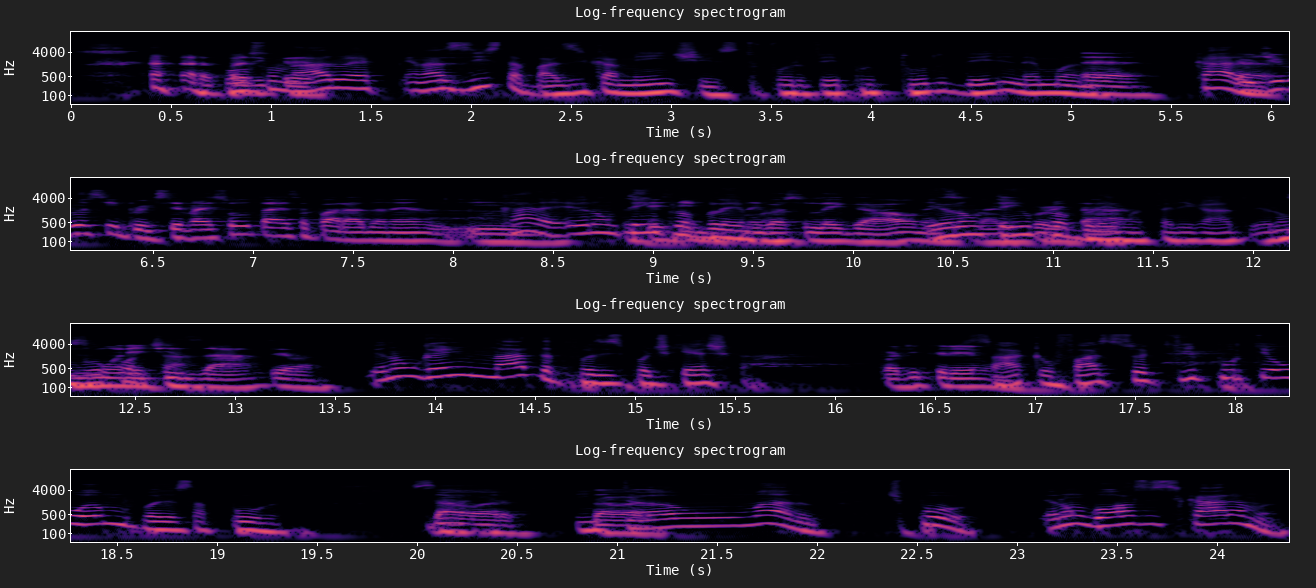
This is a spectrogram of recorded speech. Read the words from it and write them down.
Bolsonaro é, é nazista, basicamente, se tu for ver por tudo dele, né, mano? É. Cara, Eu digo assim, porque você vai soltar essa parada, né? E cara, eu não tenho se tem problema. negócio legal, né? eu não vai tenho cortar, problema, tá ligado? Eu não vou cortar. Desmonetizar, sei lá. Eu não ganho nada pra fazer esse podcast, cara. Pode crer, mano. Saca? Eu faço isso aqui porque eu amo fazer essa porra. Da sabe? hora. da hora. Então, mano, tipo, eu não gosto desse cara, mano.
